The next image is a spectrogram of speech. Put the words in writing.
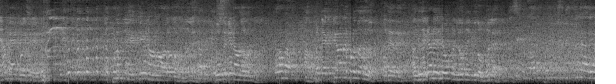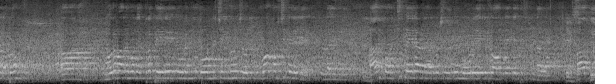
ഞാൻ ബാഡ് ബോയ്സിലായിരുന്നു എപ്പോഴും നെഗറ്റീവിനാണോ ആളുകളുള്ളത് അല്ലേ? പോസിറ്റീവിന് ആളുകളുണ്ട് കുറവാണ്. ആ അപ്പൊ നെഗറ്റീവാണ് എപ്പോഴും നല്ലത്. അതെ അതെ. അത് തന്നെയാണ് ഏറ്റവും നല്ലതെന്ന് എനിക്ക് തോന്നുന്നു അല്ലേ തീർച്ചയായും ഞാനെപ്പോഴും ചിന്തിക്കുന്ന കാര്യമാണ് അപ്പോൾ നൂറ് പറഞ്ഞ പോലെ എത്ര പേര് നൂറിന് വോട്ട് ചെയ്യുന്നു ചോദിക്കുമ്പോൾ കുറച്ച് പേരല്ലേ ഉണ്ടായിരുന്നത്. ആ ഒരു കുറച്ച് പേരാണ് പക്ഷേ ഇത് നൂറ് ഏഴ് ഫ്ലോറിലേക്ക് എത്തിച്ചിട്ടുണ്ടാവുക. ബാക്കി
